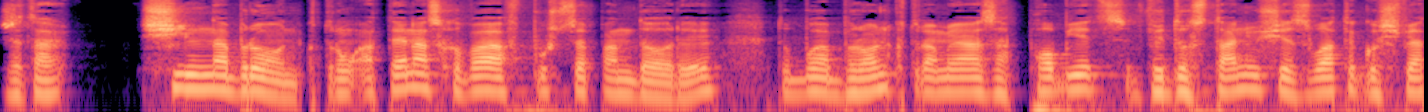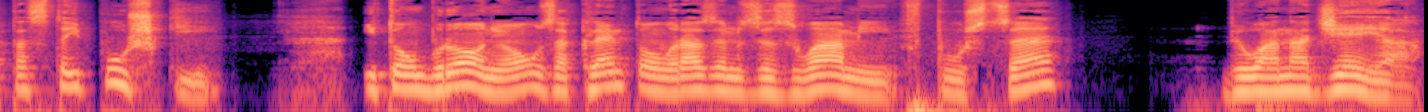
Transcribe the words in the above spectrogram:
że ta silna broń, którą Atena schowała w puszce Pandory, to była broń, która miała zapobiec wydostaniu się zła tego świata z tej puszki. I tą bronią, zaklętą razem ze złami w puszce, była nadzieja.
